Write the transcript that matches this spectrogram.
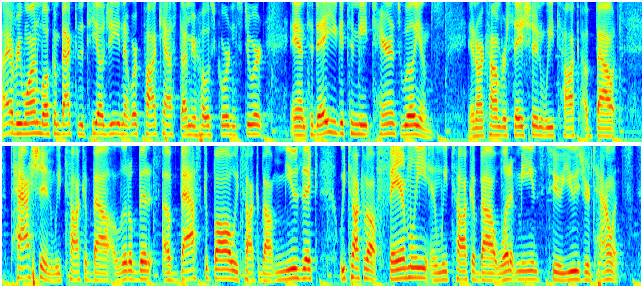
Hi, everyone. Welcome back to the TLG Network podcast. I'm your host, Gordon Stewart, and today you get to meet Terrence Williams. In our conversation, we talk about passion. We talk about a little bit of basketball. We talk about music. We talk about family, and we talk about what it means to use your talents.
